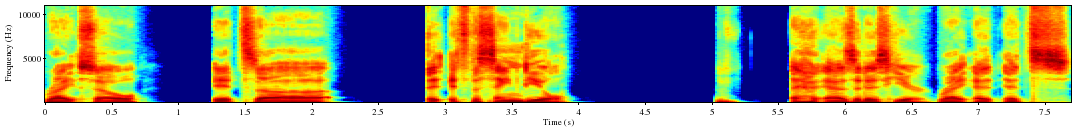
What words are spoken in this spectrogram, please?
right? So it's uh, it, it's the same deal as it is here, right? It, it's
